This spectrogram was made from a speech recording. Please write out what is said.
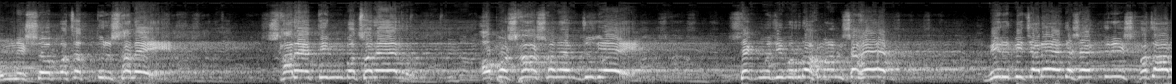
উনিশশো পঁচাত্তর সালে সাড়ে তিন বছরের অপশাসনের যুগে শেখ মুজিবুর রহমান সাহেব নির্বিচারে দেশে তিরিশ হাজার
